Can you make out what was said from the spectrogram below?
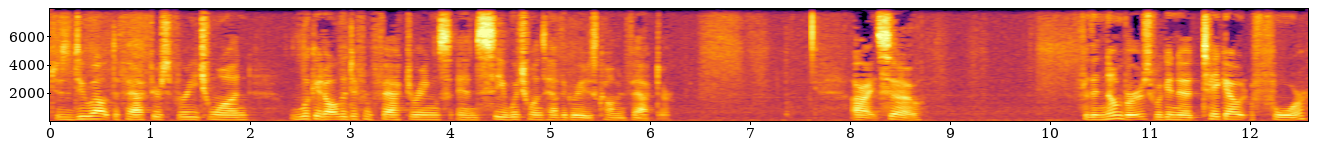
just do out the factors for each one, look at all the different factorings, and see which ones have the greatest common factor. All right, so for the numbers, we're going to take out 4.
